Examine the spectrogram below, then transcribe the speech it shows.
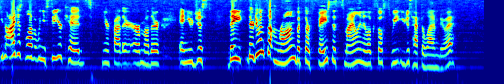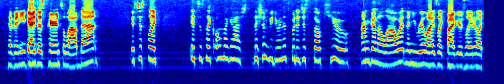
you know, I just love it when you see your kids, your father or mother, and you just they they're doing something wrong, but their face is smiling and it looks so sweet. You just have to let them do it. Have any of you guys as parents allowed that? It's just like it's just like, oh my gosh, they shouldn't be doing this, but it's just so cute. I'm gonna allow it, and then you realize like five years later, like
